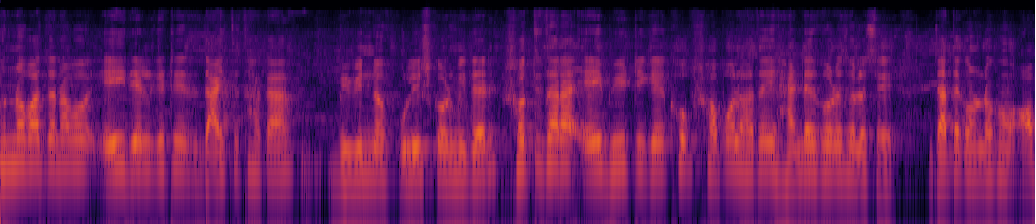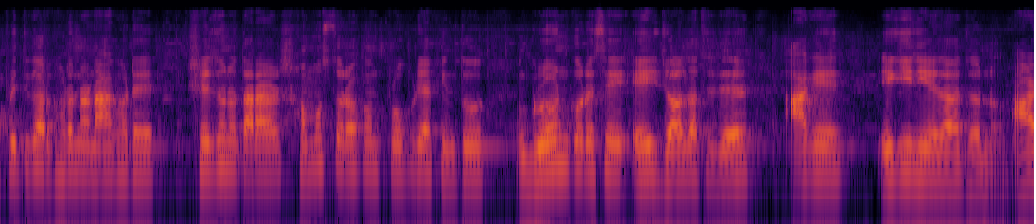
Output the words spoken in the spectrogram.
ধন্যবাদ জানাব এই রেলগেটের দায়িত্বে থাকা বিভিন্ন পুলিশ কর্মীদের। সত্যি তারা এই ভিড়টিকে খুব সফল হাতেই হ্যান্ডেল করে চলেছে, যাতে কোনো রকম অপ্রীতিকর ঘটনা না ঘটে। সেজন্য তারা সমস্ত রকম প্রক্রিয়া কিন্তু গ্রহণ করেছে এই জলযাত্রীদের আগে এগিয়ে নিয়ে যাওয়ার জন্য। আর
